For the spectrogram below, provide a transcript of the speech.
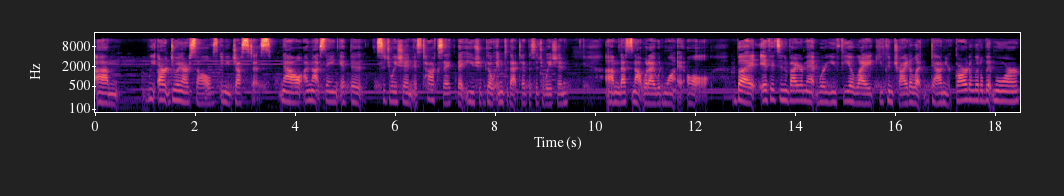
um, we aren't doing ourselves any justice. Now, I'm not saying if the situation is toxic that you should go into that type of situation. Um, that's not what I would want at all. But if it's an environment where you feel like you can try to let down your guard a little bit more,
